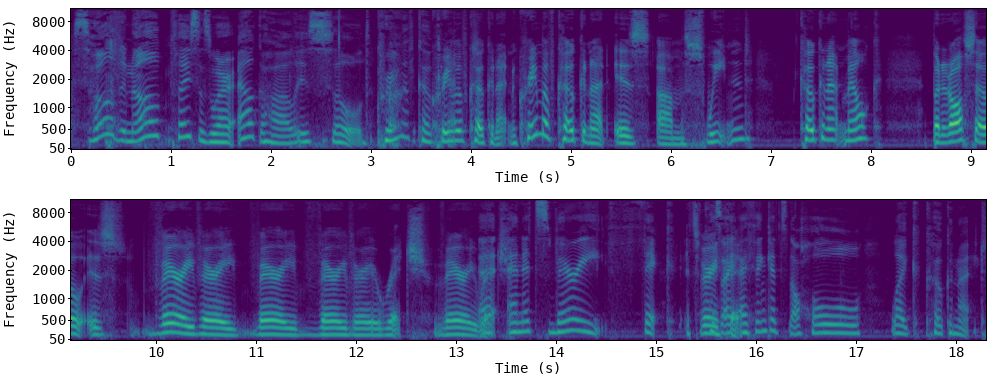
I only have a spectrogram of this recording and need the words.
Sold in all places where alcohol is sold. Cream of coconut. Cream of coconut. And cream of coconut is um, sweetened coconut milk, but it also is very, very, very, very, very rich. Very rich. And it's very thick. It's very thick. I, I think it's the whole like coconut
